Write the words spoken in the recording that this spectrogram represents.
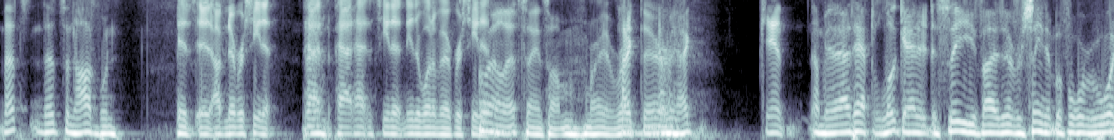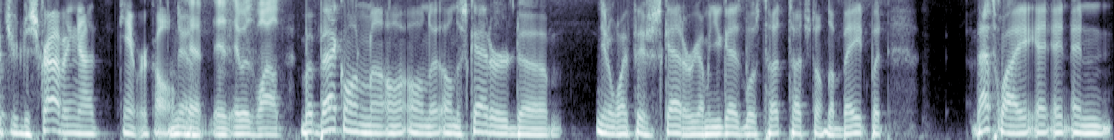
That's that's an odd one. It, it, I've never seen it. Pat, Pat hadn't seen it. Neither one of them ever seen it. Well, that's saying something right, right I, there. I mean, I can't. I mean, I'd have to look at it to see if I'd ever seen it before. But what you're describing, I can't recall. Yeah. it, it, it was wild. But back on uh, on on the on the scattered, um, you know, whitefish scatter. I mean, you guys both t- touched on the bait, but that's why, and, and, and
